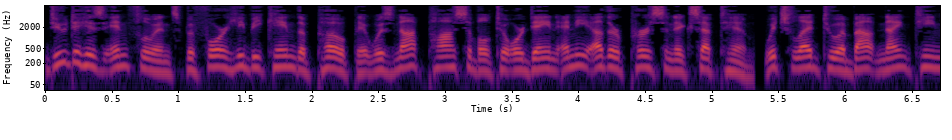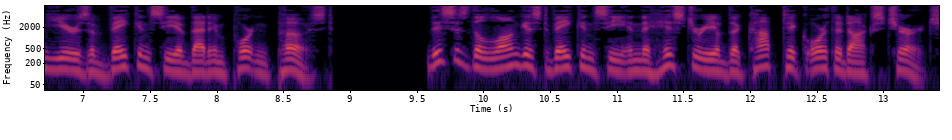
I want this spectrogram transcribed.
Due to his influence before he became the pope it was not possible to ordain any other person except him, which led to about 19 years of vacancy of that important post. This is the longest vacancy in the history of the Coptic Orthodox Church.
